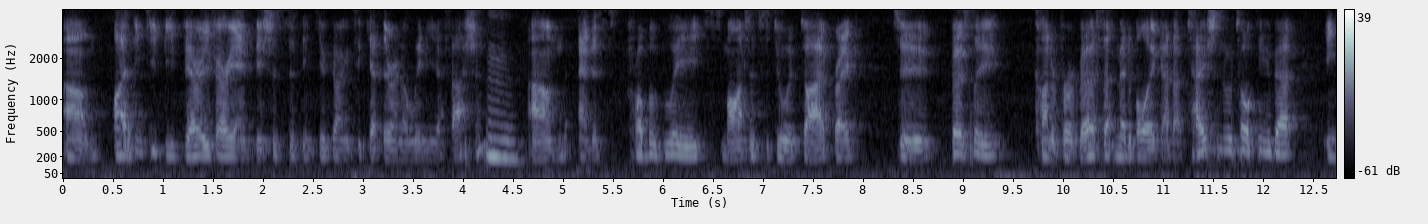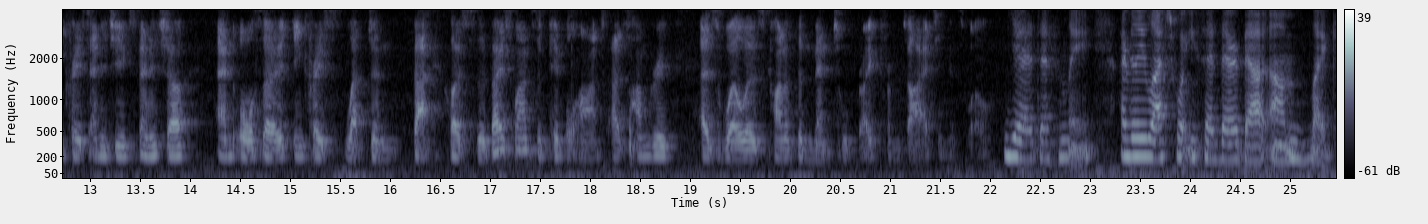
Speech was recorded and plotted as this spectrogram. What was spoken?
um, I think you'd be very, very ambitious to think you're going to get there in a linear fashion. Mm. Um, and it's probably smarter to do a diet break to, firstly, kind of reverse that metabolic adaptation we're talking about, increase energy expenditure, and also increase leptin back close to the baseline so people aren't as hungry, as well as kind of the mental break from dieting as well. Yeah, definitely. I really liked what you said there about um, like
